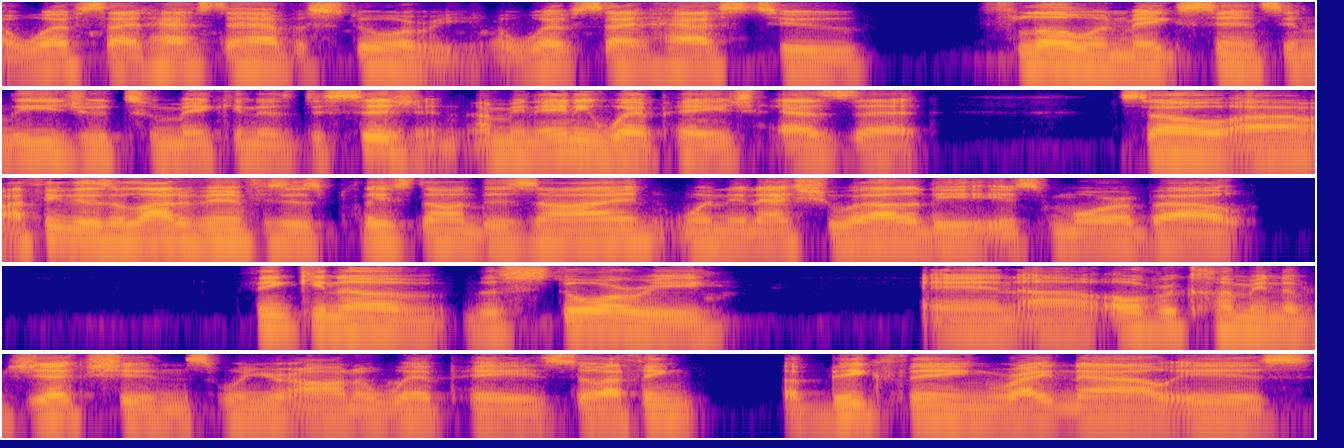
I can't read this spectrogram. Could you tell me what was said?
a website has to have a story. A website has to flow and make sense and lead you to making a decision. I mean, any web page has that So uh, I think there's a lot of emphasis placed on design when in actuality it's more about thinking of the story and uh, overcoming objections when you're on a web page. So I think a big thing right now is,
